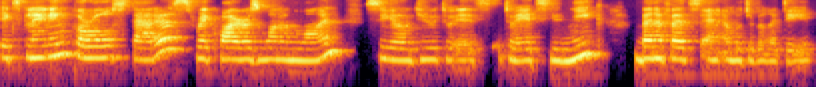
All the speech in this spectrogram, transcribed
explaining parole status requires one-on-one -on -one CO due to its, to its unique benefits and eligibility.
